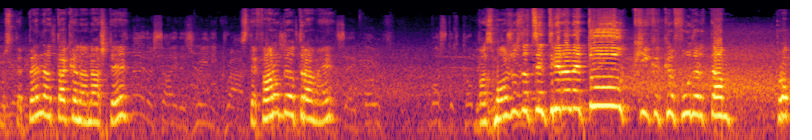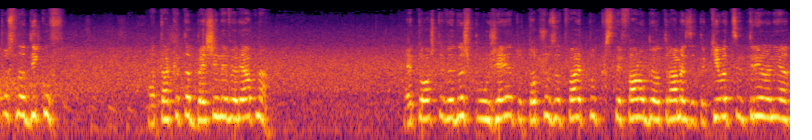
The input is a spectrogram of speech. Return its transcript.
Постепенна атака на нашите. Стефано Белтраме. Възможност за центриране тук! И какъв удар там! Пропуск на Диков. Атаката беше невероятна. Ето още веднъж положението. Точно затова е тук Стефано Белтраме за такива центрирания,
